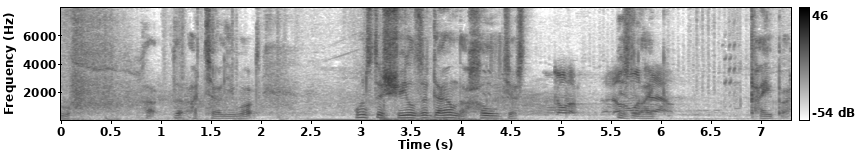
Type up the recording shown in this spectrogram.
Oof that, that- I tell you what, once the shields are down, the hull just Got him. Another is like down. paper.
